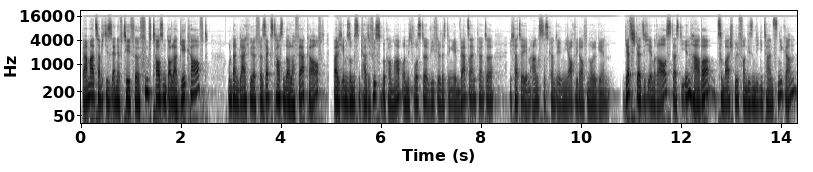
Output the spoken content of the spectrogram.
Damals habe ich dieses NFT für 5000 Dollar gekauft und dann gleich wieder für 6000 Dollar verkauft, weil ich eben so ein bisschen kalte Füße bekommen habe und nicht wusste, wie viel das Ding eben wert sein könnte. Ich hatte eben Angst, das könnte eben auch wieder auf Null gehen. Jetzt stellt sich eben raus, dass die Inhaber zum Beispiel von diesen digitalen Sneakern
